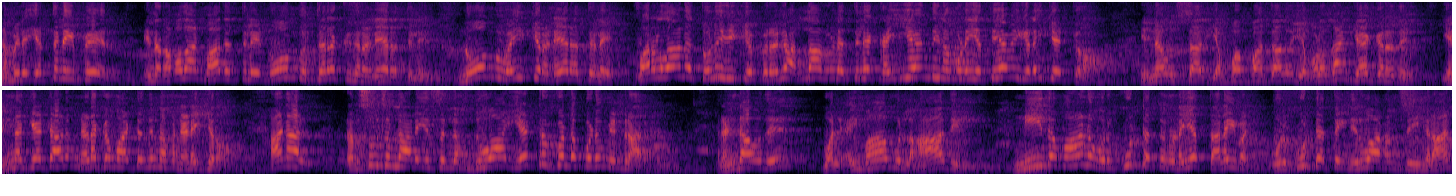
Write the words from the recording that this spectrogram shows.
நம்மளை எத்தனை பேர் இந்த ரமதான் மாதத்திலே நோன்பு திறக்குகிற நேரத்திலே நோன்பு வைக்கிற நேரத்திலே பரவலான தொழுகிக்கு பிறகு அல்லாஹ்விடத்திலே கையேந்தி நம்முடைய தேவைகளை கேட்கிறோம். என்ன உஸ்தாத் எப்ப பார்த்தாலும் எவ்வளவுதான் கேட்கறது என்ன கேட்டாலும் நடக்க மாட்டுதுன்னு நம்ம நினைக்கிறோம். ஆனால் ரசூல் சல்லா அலைய செல்லம் துவா ஏற்றுக்கொள்ளப்படும் என்றார்கள். ரெண்டாவது வல் இமாமுல் ஆதில் நீதமான ஒரு கூட்டத்தினுடைய தலைவன் ஒரு கூட்டத்தை நிர்வாகம் செய்கிறான்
